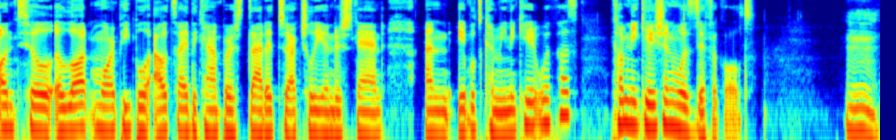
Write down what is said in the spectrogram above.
until a lot more people outside the campus started to actually understand and able to communicate with us, communication was difficult. Mm.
